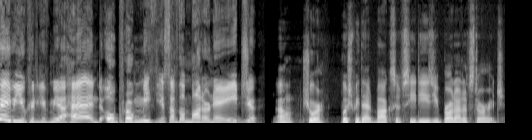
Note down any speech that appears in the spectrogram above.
Maybe you could give me a hand, O Prometheus of the modern age! Oh, sure. Push me that box of CDs you brought out of storage.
